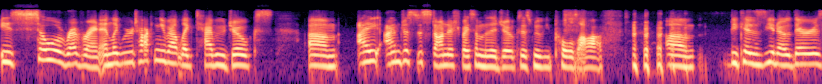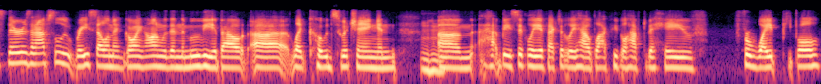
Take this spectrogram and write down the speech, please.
is so irreverent. And like we were talking about like taboo jokes. Um i i'm just astonished by some of the jokes this movie pulls off. Um because you know there's there's an absolute race element going on within the movie about uh like code switching and Mhm. um ha- basically effectively how black people have to behave for white people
